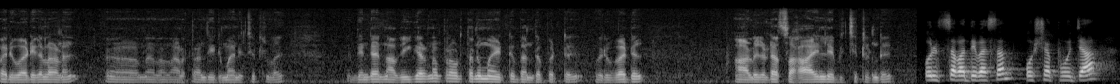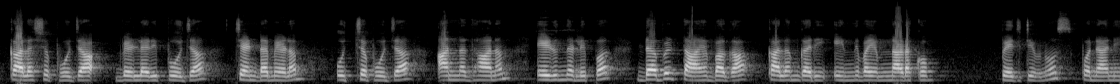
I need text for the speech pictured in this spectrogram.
പരിപാടികളാണ് നടത്താൻ തീരുമാനിച്ചിട്ടുള്ളത്. ഇതിന്റെ നവീകരണ പ്രവർത്തനവുമായിട്ട് ബന്ധപ്പെട്ട് ഒരുപാട് ആളുകളുടെ സഹായം ലഭിച്ചിട്ടുണ്ട്. ഉത്സവ ദിവസം ഉഷപൂജ കലശപൂജ വെള്ളരിപ്പൂജ ചെണ്ടമേളം ഉച്ചപൂജ അന്നദാനം എഴുന്നള്ളിപ്പ് ഡബിൾ തായമ്പക കലംകരി എന്നിവയും നടക്കും. പേജിറ്റീവ് ന്യൂസ് പൊന്നാനി.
